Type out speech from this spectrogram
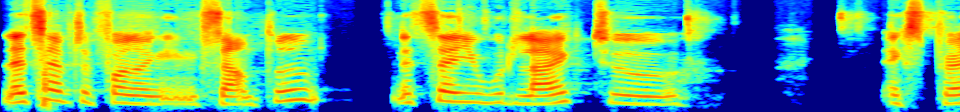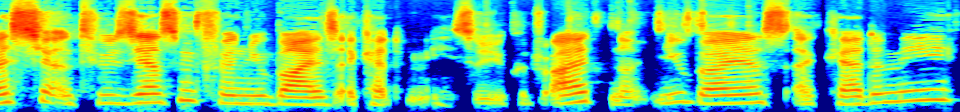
let's have the following example. Let's say you would like to express your enthusiasm for NEUBIAS Academy. So you could write NEUBIAS Academy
